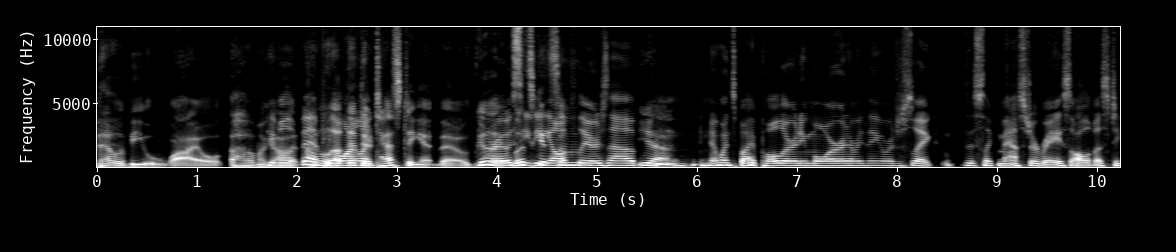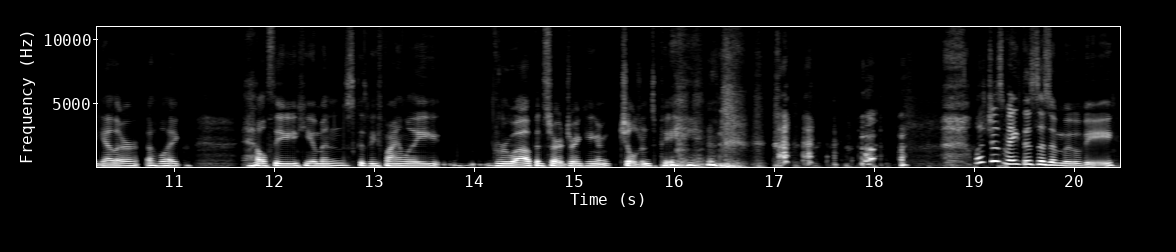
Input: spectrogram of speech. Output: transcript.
that would be wild. Oh my People- god, yeah, I love that they're like- testing it though. Good. Let's get all some. clears up. Yeah. no one's bipolar anymore and everything. We're just like this like master race, all of us together of like healthy humans because we finally grew up and started drinking children's pee. Let's just make this as a movie.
